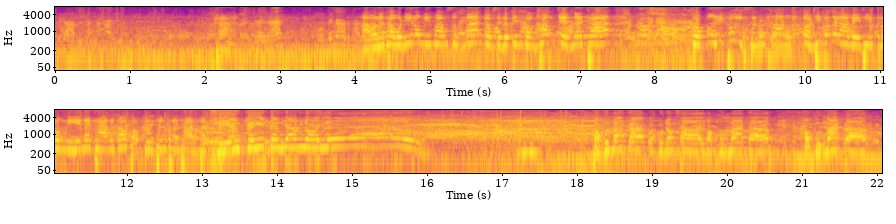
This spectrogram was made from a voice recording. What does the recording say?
ไม่ได้ไปถ่ายรูปไม่ถูกค่ะอะไรนะผมไม่ได้ไปถ่ายรูปเอาละค่ะ วันนี้เรามีความสุขมากกับศิลปินของช่องเจ็ดนะคะเพราะอะไรปรบมือให้เขาอีกสักครั้งหนึ่งก่อนที่เขาจะลาเวทีตรงนี้นะคะ แล้วก็ขอบคุณท่านประธานพันเอกเสียงกรี๊ดดังๆหน่อยเลย ขอบคุณมากครับ ขอบคุณน้องชาย ขอบคุณมากครับ ขอบคุณมากครับ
